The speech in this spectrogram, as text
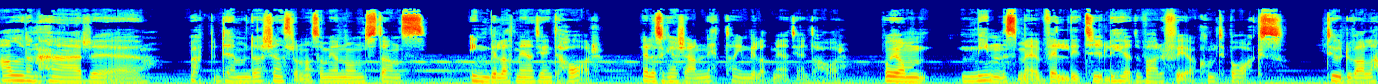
All den här eh, uppdämda känslorna som jag någonstans inbillat mig att jag inte har. Eller så kanske Anette har inbillat mig att jag inte har. Och jag minns med väldigt tydlighet varför jag kom tillbaks till Uddevalla.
